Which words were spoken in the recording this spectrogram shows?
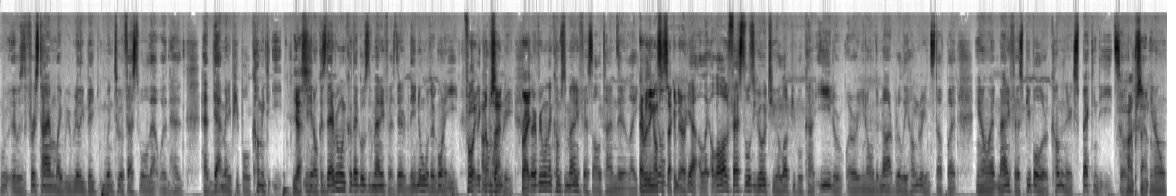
it was the first time like we really big went to a festival that would had had that many people coming to eat yes, you know because everyone that goes to ManyFest they they know what they're going to eat Fully, so they come 100%. hungry Right. so everyone that comes to ManyFest all the time they're like everything else know, is secondary. yeah like a lot of festivals you go to a lot of people kind of eat or or you know they're not really hungry and stuff but you know at ManyFest people are coming they're expecting to eat so 100%. you know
